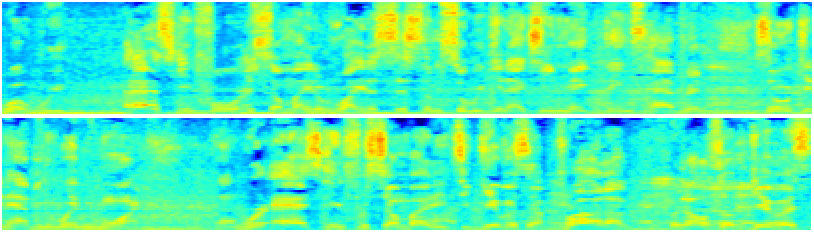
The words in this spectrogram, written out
What we asking for is somebody to write a system so we can actually make things happen so it can happen the way we want. We're asking for somebody to give us a product, but also give us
